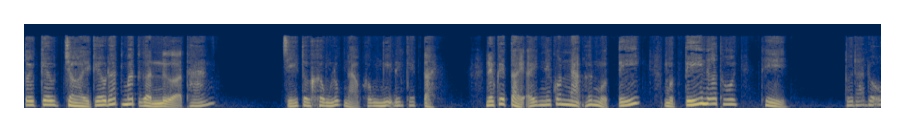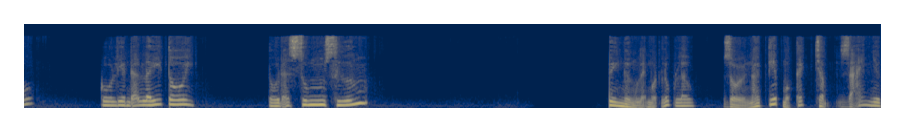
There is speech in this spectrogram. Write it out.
tôi kêu trời kêu đất mất gần nửa tháng. Chí tôi không lúc nào không nghĩ đến cái tẩy. Nếu cái tẩy ấy nếu có nặng hơn một tí, một tí nữa thôi, thì tôi đã đỗ. Cô Liên đã lấy tôi. Tôi đã sung sướng. Tuy ngừng lại một lúc lâu, rồi nói tiếp một cách chậm rãi như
